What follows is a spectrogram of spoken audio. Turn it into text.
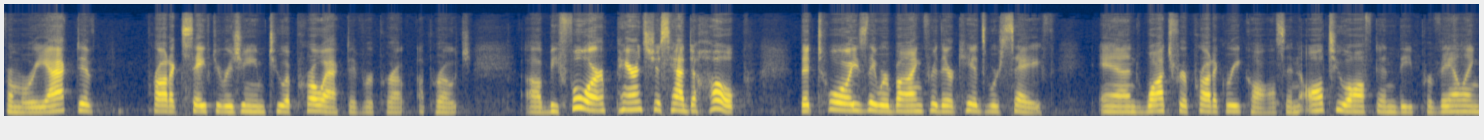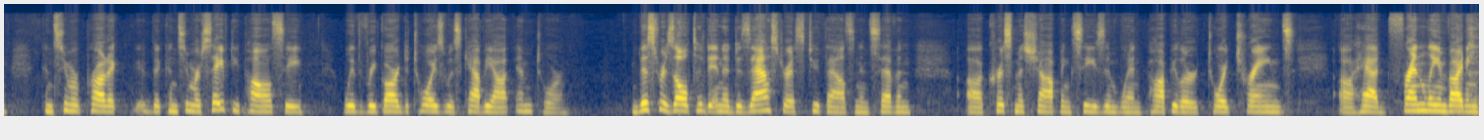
from a reactive product safety regime to a proactive approach. Uh, before, parents just had to hope that toys they were buying for their kids were safe and watch for product recalls. And all too often, the prevailing consumer product, the consumer safety policy with regard to toys was caveat emptor. This resulted in a disastrous 2007 uh, Christmas shopping season when popular toy trains uh, had friendly, inviting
